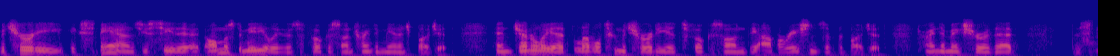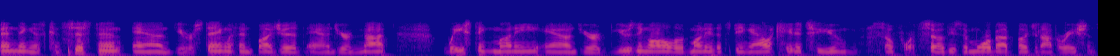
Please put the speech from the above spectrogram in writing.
maturity expands, you see that almost immediately there's a focus on trying to manage budget. And generally at level two maturity, it's focused on the operations of the budget, trying to make sure that the spending is consistent and you're staying within budget and you're not wasting money and you're using all the money that's being allocated to you and so forth. So these are more about budget operations.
